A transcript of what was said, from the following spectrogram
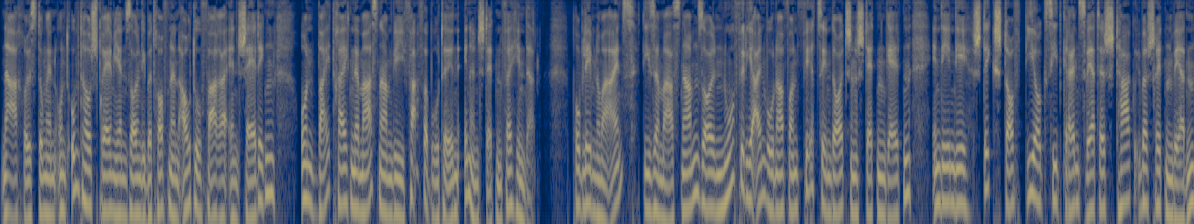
Nachrüstungen und Umtauschprämien sollen die betroffenen Autofahrer entschädigen und weitreichende Maßnahmen wie Fahrverbote in Innenstädten verhindern. Problem Nummer eins. Diese Maßnahmen sollen nur für die Einwohner von 14 deutschen Städten gelten, in denen die Stickstoffdioxid-Grenzwerte stark überschritten werden.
